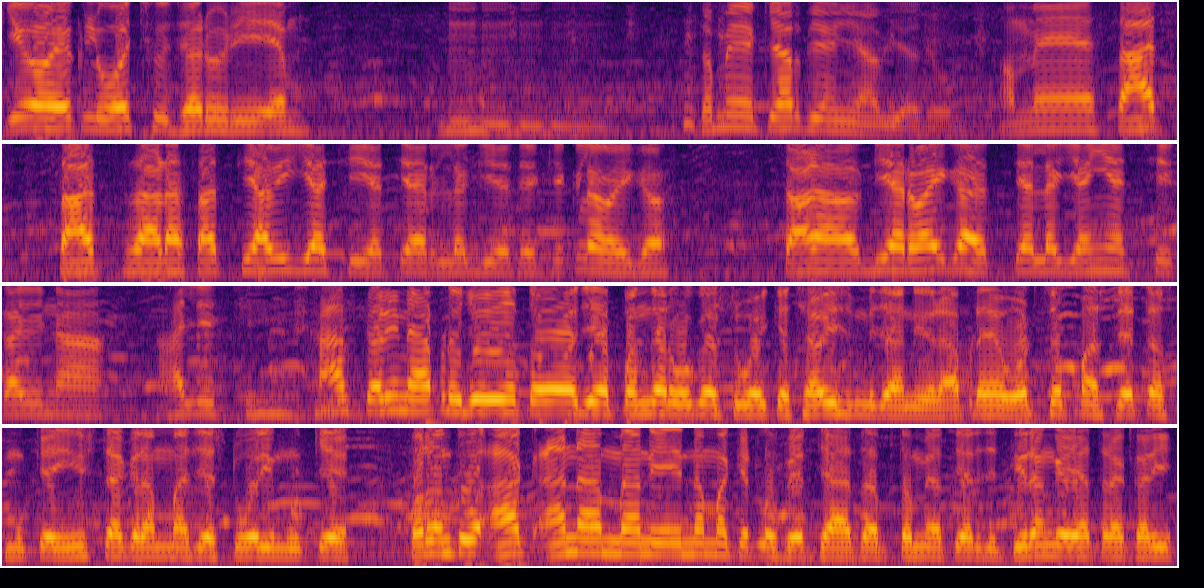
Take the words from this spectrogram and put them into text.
કયો એકલું ઓછું જરૂરી એમ. હમ, હમ. તમે ક્યારથી અહીંયા આવ્યા છો? અમે સાત સાત સાડા સાતથી આવી ગયા છીએ. અત્યારે લગીએ તે કેટલા વાગ્યા? સાડા અગિયાર વાગ્યા. અત્યારે લગી અહીંયા જ છીએ કયું ના હાલી જ છીએ. ખાસ કરીને આપણે જોઈએ તો જે પંદર ઓગસ્ટ હોય કે છવ્વીસમી જાન્યુઆરી આપણે વોટ્સઅપમાં સ્ટેટસ મૂકીએ ઇન્સ્ટાગ્રામમાં જે સ્ટોરી મૂકીએ. પરંતુ આ આનામાં અને એનામાં કેટલો ફેર થયા હતા? તમે અત્યારે જે તિરંગા યાત્રા કરી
